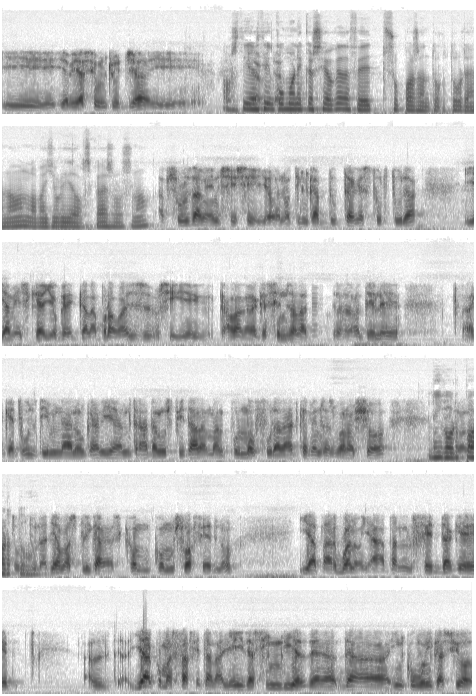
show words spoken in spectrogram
i, i havia de ser un jutge i Els dies d'incomunicació que de fet suposen tortura, no?, en la majoria dels casos, no? absolutament sí, sí, jo no tinc cap dubte que és tortura i a més que jo crec que la prova és, o sigui, cada vegada que sents a la, a la tele aquest últim nano que havia entrat a l'hospital amb el pulmó foradat, que penses, bueno, això... L'Igor Porto. torturat ja m'explicaràs com, com s'ho ha fet, no? I a part, bueno, ja pel fet de que el, ja com està feta la llei de 5 dies d'incomunicació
